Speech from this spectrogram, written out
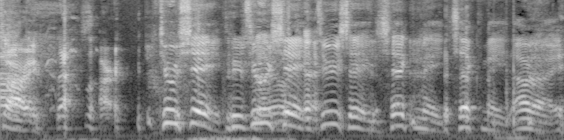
sorry, sorry. Touche, Touche. touche, touche, checkmate, checkmate. All right,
